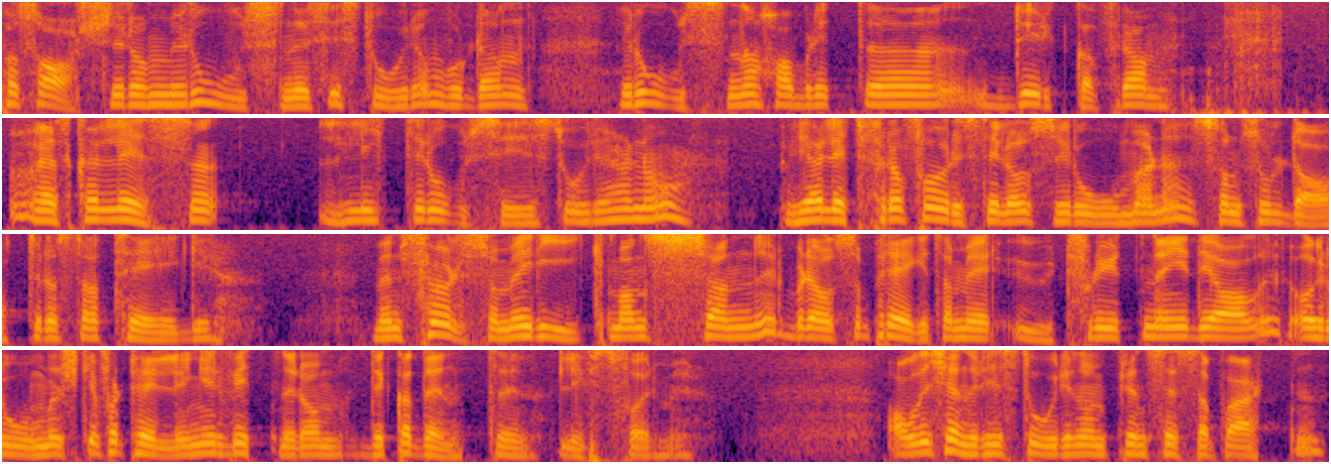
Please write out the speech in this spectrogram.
passasjer om rosenes historie, om hvordan rosene har blitt uh, dyrka fram. Og jeg skal lese litt rosehistorie her nå. Vi har lett for å forestille oss romerne som soldater og strateger. Men følsomme rikmannssønner ble også preget av mer utflytende idealer, og romerske fortellinger vitner om dekadente livsformer. Alle kjenner historien om prinsessa på erten,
